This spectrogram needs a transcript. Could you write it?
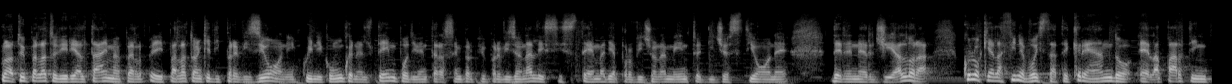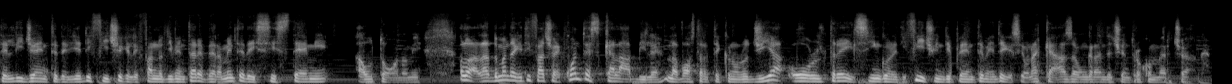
Allora, tu hai parlato di real time, hai parlato anche di previsioni, quindi comunque nel tempo diventerà sempre più previsionale il sistema di approvvigionamento e di gestione dell'energia. Allora, quello che alla fine voi state creando è la parte intelligente degli edifici che li fanno diventare veramente dei sistemi autonomi. Allora, la domanda che ti faccio è quanto è scalabile la vostra tecnologia oltre il singolo edificio, indipendentemente che sia una casa o un grande centro commerciale?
